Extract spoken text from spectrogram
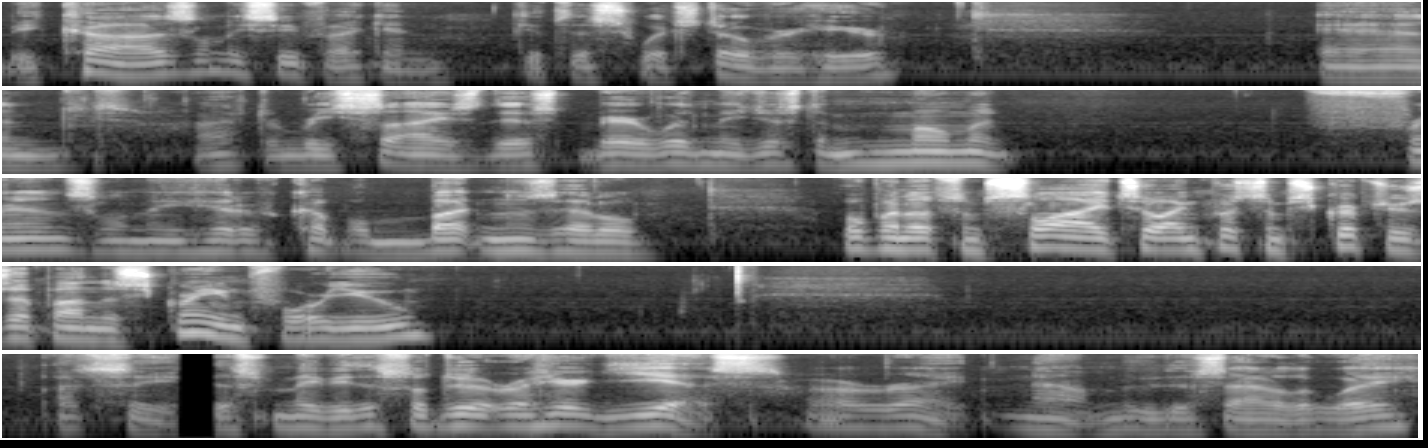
because, let me see if I can get this switched over here. And I have to resize this. Bear with me just a moment. Friends, let me hit a couple buttons that'll open up some slides so I can put some scriptures up on the screen for you. Let's see. This maybe this will do it right here. Yes. All right. Now move this out of the way.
